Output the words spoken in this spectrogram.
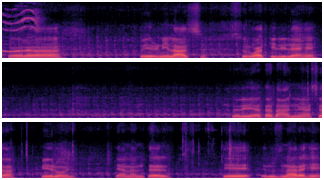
तर पेरणीला आज सुरुवात केलेली आहे. तर हे आता धान्य असं पेरून त्यानंतर ते रुजणार आहे.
